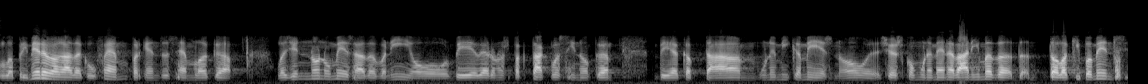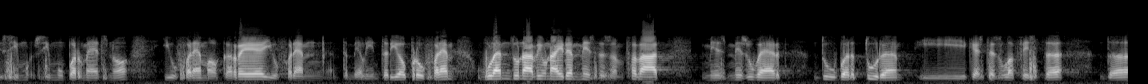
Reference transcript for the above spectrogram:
la primera vegada que ho fem perquè ens sembla que la gent no només ha de venir o ve a veure un espectacle, sinó que ve a captar una mica més, no? Això és com una mena d'ànima de, de, de l'equipament, si, si, si m'ho permets, no? I ho farem al carrer, i ho farem també a l'interior, però ho farem, volem donar-li un aire més desenfadat, més, més obert, d'obertura i aquesta és la festa de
